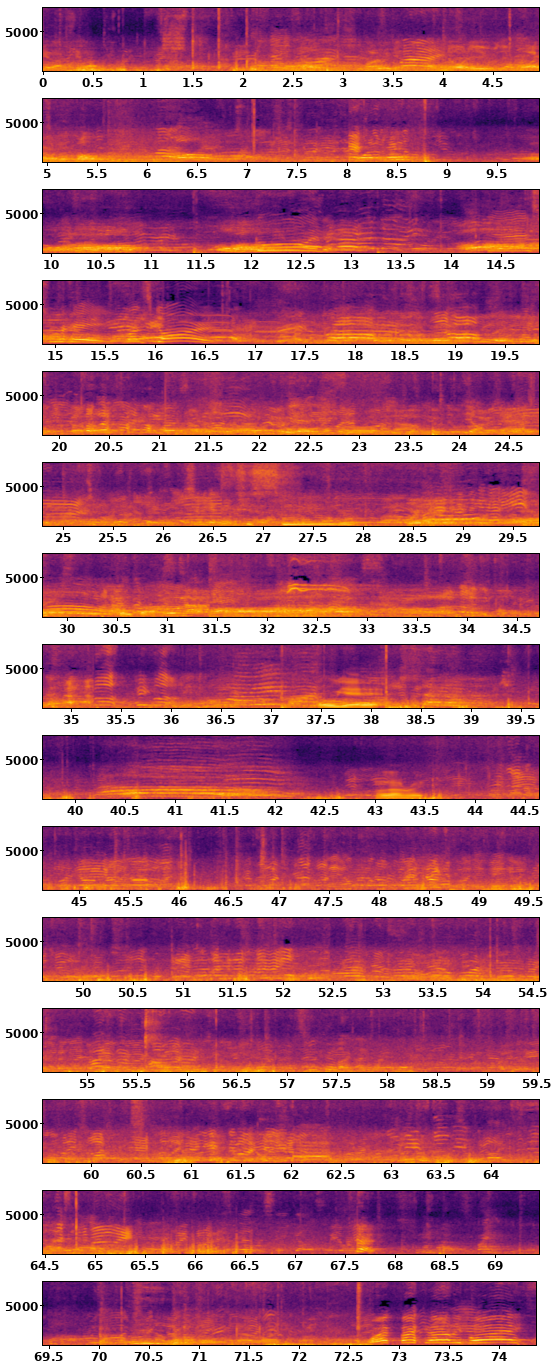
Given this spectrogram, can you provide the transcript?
Get up, get up. No idea he was in white with ball. Good. Yes, Ray. Let's go. Oh, yeah. Well done, Reef. Work back early, boys!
